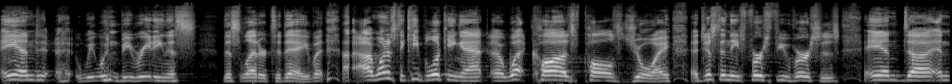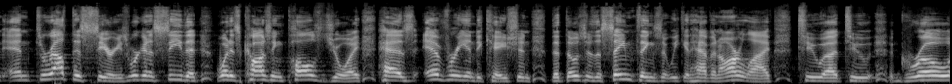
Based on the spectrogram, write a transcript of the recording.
And we wouldn't be reading this this letter today. But I want us to keep looking at uh, what caused Paul's joy uh, just in these first few verses. And, uh, and, and throughout this series, we're going to see that what is causing Paul's joy has every indication that those are the same things that we can have in our life to, uh, to grow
